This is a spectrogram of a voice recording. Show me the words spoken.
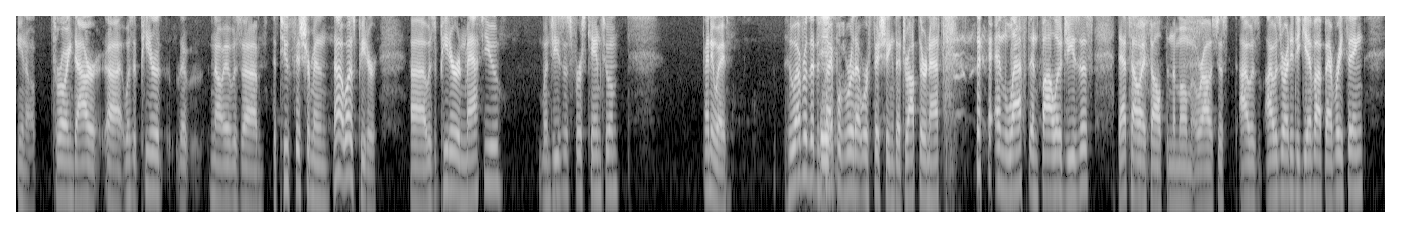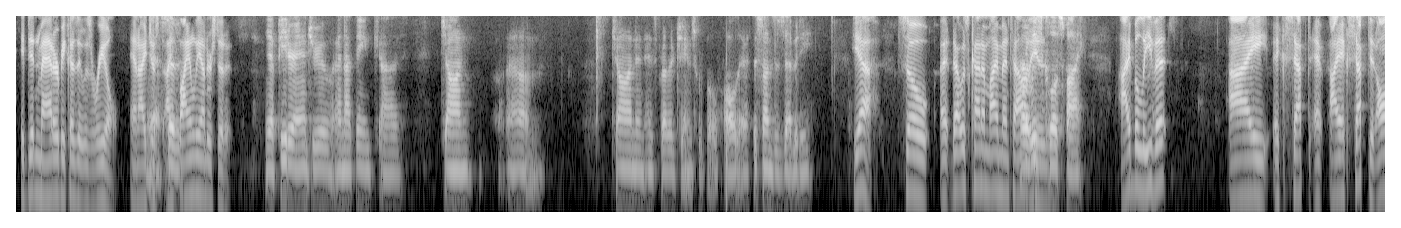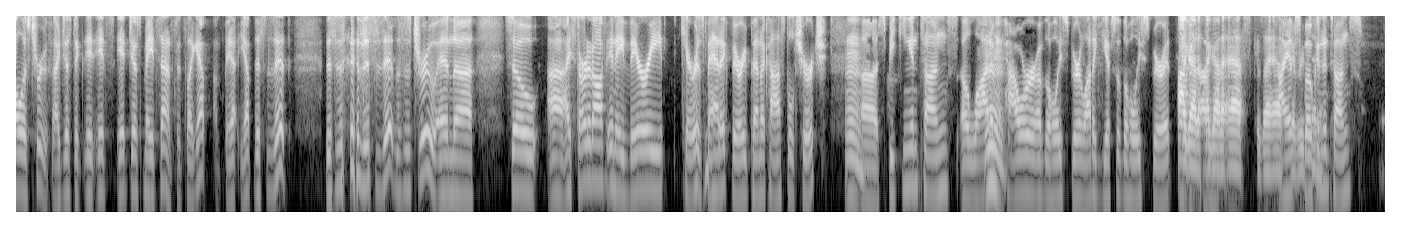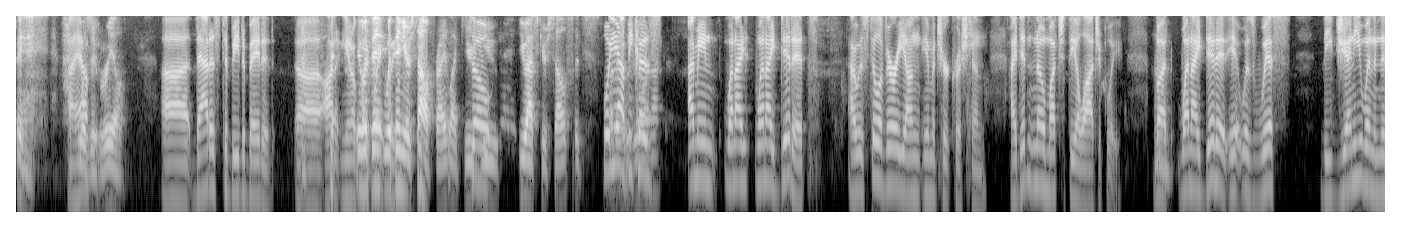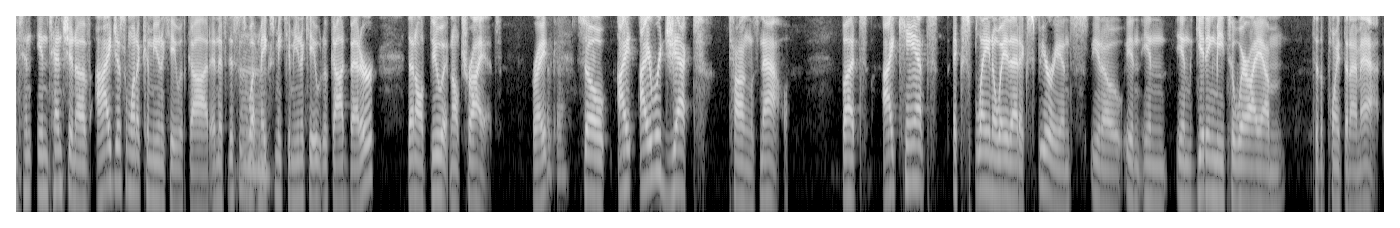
you know, throwing down. Uh, was it Peter? No, it was uh, the two fishermen. No, it was Peter. Uh, was it Peter and Matthew when Jesus first came to him? Anyway, whoever the disciples were that were fishing that dropped their nets and left and followed Jesus, that's how I felt in the moment where I was just I was I was ready to give up everything. It didn't matter because it was real, and I just yeah, so, I finally understood it. Yeah, Peter, Andrew, and I think uh, John, um, John and his brother James were both all there, the sons of Zebedee. Yeah, so uh, that was kind of my mentality. Or at least close by. I believe it. I accept I accept it all as truth. I just it, it's it just made sense. It's like yep yep, yep this is it. This is this is it. This is true. And uh, so uh, I started off in a very charismatic, very Pentecostal church, mm. uh, speaking in tongues, a lot mm. of power of the Holy Spirit, a lot of gifts of the Holy Spirit. I got I got to ask because I asked. I have spoken in tongues. I was it real? Uh, that is to be debated uh, on you know within within yourself, right? Like you so, you you ask yourself, it's well, yeah, because I mean, when I when I did it, I was still a very young, immature Christian. I didn't know much theologically, but mm. when I did it, it was with the genuine int- intention of I just want to communicate with God, and if this is mm. what makes me communicate with God better, then I'll do it and I'll try it. Right. Okay. So I I reject tongues now, but I can't explain away that experience, you know, in in in getting me to where I am to the point that I'm at.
